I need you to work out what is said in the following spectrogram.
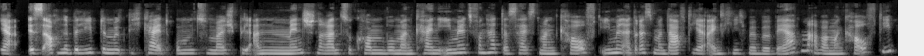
Ja, ist auch eine beliebte Möglichkeit, um zum Beispiel an Menschen ranzukommen, wo man keine E-Mails von hat. Das heißt, man kauft E-Mail-Adressen, man darf die ja eigentlich nicht mehr bewerben, aber man kauft die.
